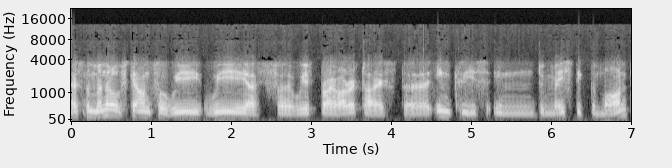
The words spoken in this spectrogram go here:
As the Minerals Council, we we have uh, we've prioritized uh, increase in domestic demand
